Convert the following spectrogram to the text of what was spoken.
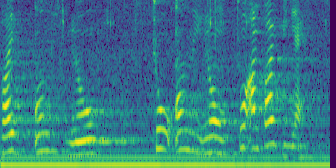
Five only? No. Two only? No. Two and five? Yes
